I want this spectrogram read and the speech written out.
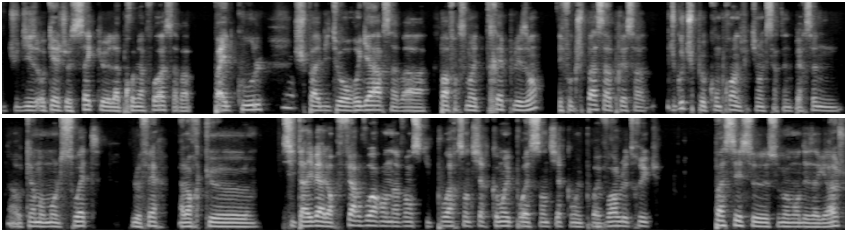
où tu dises, OK, je sais que la première fois, ça va pas être cool. Je Je suis pas habitué au regard, ça va pas forcément être très plaisant. Il faut que je passe après ça. Du coup, tu peux comprendre effectivement que certaines personnes, à aucun moment, le souhaitent le faire. Alors que si tu arrivais à leur faire voir en avance qu'ils pourraient ressentir, comment ils pourraient se sentir, comment ils pourraient voir le truc, passer ce, ce moment désagréable, je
